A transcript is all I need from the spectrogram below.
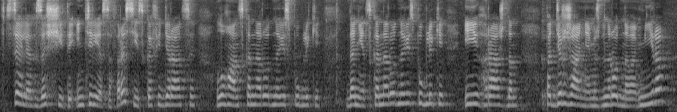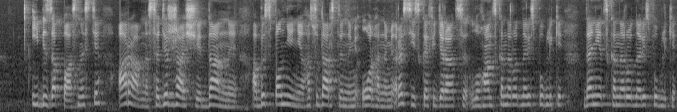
В целях защиты интересов Российской Федерации, Луганской Народной Республики, Донецкой Народной Республики и граждан, поддержания международного мира и безопасности, а равно содержащие данные об исполнении государственными органами Российской Федерации, Луганской Народной Республики, Донецкой Народной Республики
